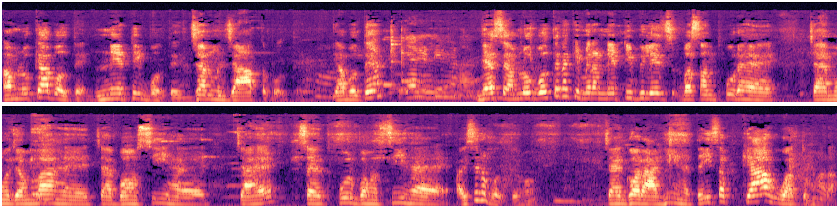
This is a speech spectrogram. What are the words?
हम लोग क्या बोलते हैं? नेटिव बोलते हैं जन्मजात बोलते हैं। क्या बोलते हैं? जैसे हम लोग बोलते हैं ना कि मेरा नेटिव विलेज बसंतपुर है चाहे मोहजम्बा है चाहे बौसी है चाहे सैदपुर बहसी है ऐसे ना बोलते हो? चाहे गौराही है तो ये सब क्या हुआ तुम्हारा?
